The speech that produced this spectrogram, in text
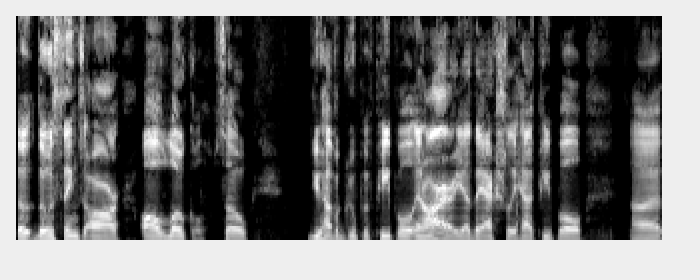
Th- those things are all local. So you have a group of people in our area. They actually have people. Uh,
